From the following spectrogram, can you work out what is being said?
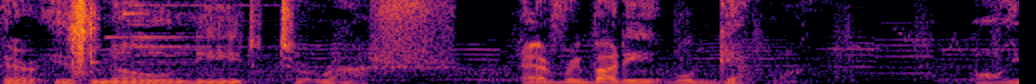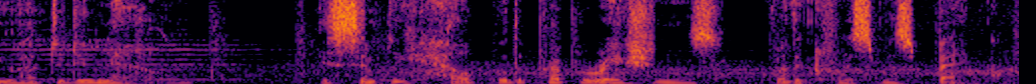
There is no need to rush. Everybody will get one. All you have to do now is simply help with the preparations for the Christmas banquet.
